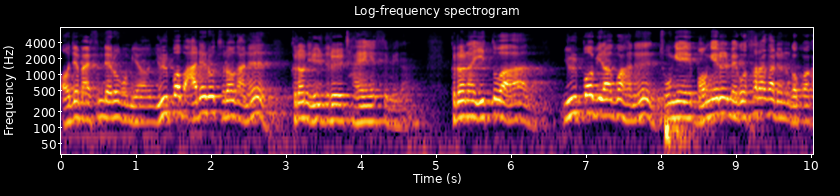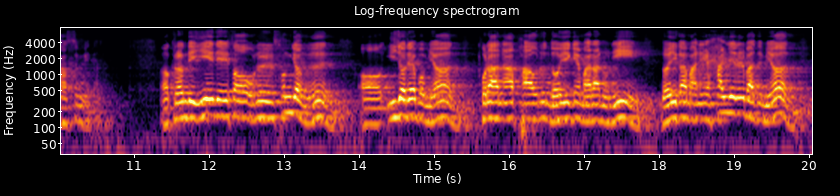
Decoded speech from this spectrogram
어제 말씀대로 보면 율법 아래로 들어가는 그런 일들을 자행했습니다. 그러나 이 또한 율법이라고 하는 종의 멍에를 메고 살아가려는 것과 같습니다. 어, 그런데 이에 대해서 오늘 성경은 어, 2절에 보면 보라 나 바울은 너희에게 말하노니 너희가 만일 할례를 받으면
